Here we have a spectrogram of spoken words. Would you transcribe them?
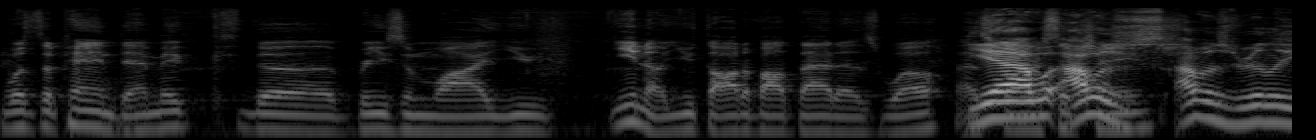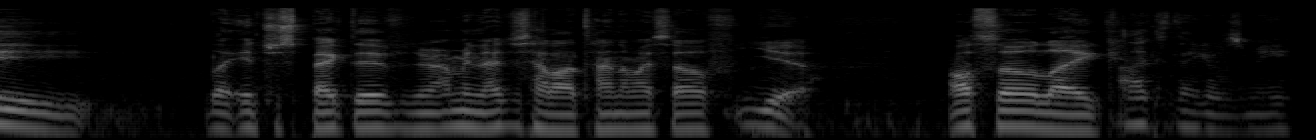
Was the pandemic the reason why you you know you thought about that as well? as yeah, I, w- I was? I was really like introspective. I mean, I just had a lot of time to myself. Yeah. Also, like I like to think it was me.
